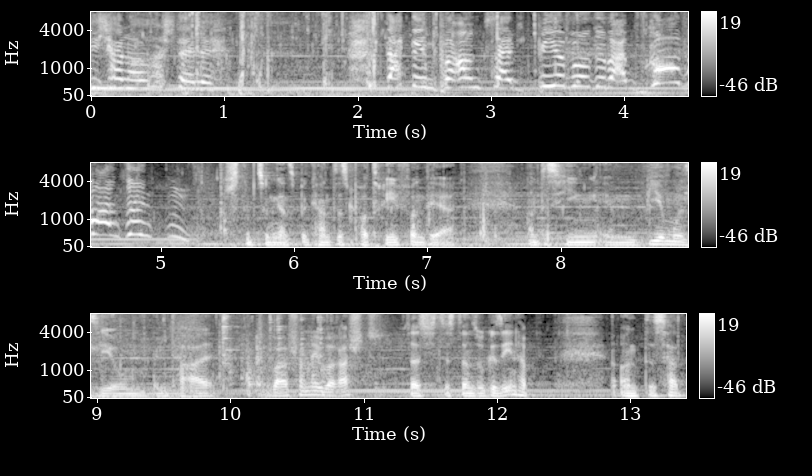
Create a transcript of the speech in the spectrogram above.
Ich an eurer Stelle. Nach dem Bank sein Bierburg über dem Kopf anzünden. Es gibt so ein ganz bekanntes Porträt von der und das hing im Biermuseum im Tal. War schon überrascht, dass ich das dann so gesehen habe. Und das hat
